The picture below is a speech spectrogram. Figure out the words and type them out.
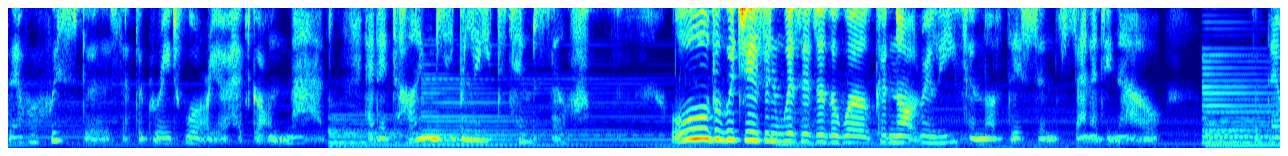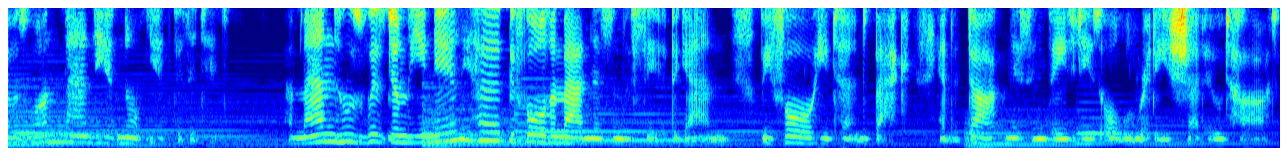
There were whispers that the great warrior had gone mad, and at times he believed it himself. All the witches and wizards of the world could not relieve him of this insanity now. But there was one man he had not yet visited, a man whose wisdom he nearly heard before the madness and the fear began, before he turned back and the darkness invaded his already shadowed heart.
